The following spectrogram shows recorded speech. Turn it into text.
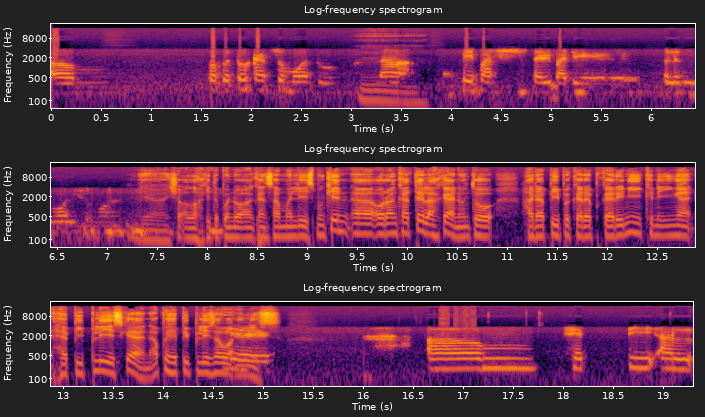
um, perbetulkan semua tu Hmm. nak bebas daripada belenggu ni semua Ya, insyaAllah kita pun doakan sama Liz. Mungkin uh, orang katalah kan untuk hadapi perkara-perkara ni kena ingat happy place kan. Apa happy place awak ni Yeah. Liz? um, happy uh,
